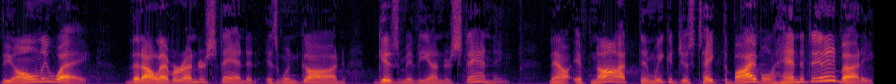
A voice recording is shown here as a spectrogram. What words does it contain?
The only way that I'll ever understand it is when God gives me the understanding. Now, if not, then we could just take the Bible and hand it to anybody.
